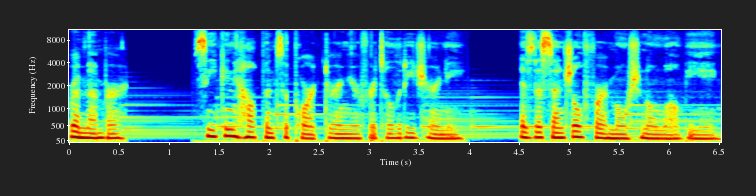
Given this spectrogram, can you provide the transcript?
Remember, seeking help and support during your fertility journey is essential for emotional well being.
